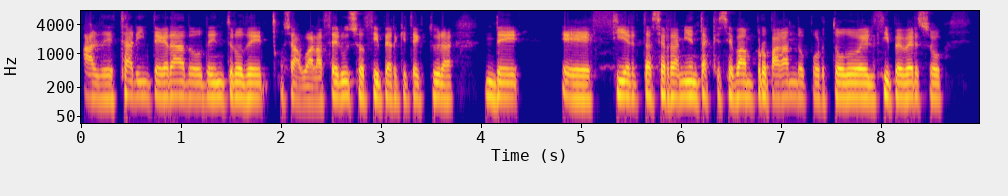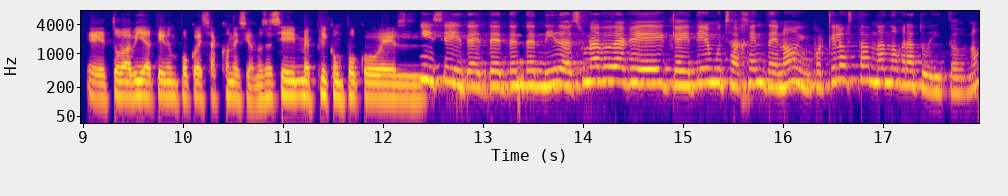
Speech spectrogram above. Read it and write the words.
al estar integrado dentro de, o sea, o al hacer uso de arquitectura de eh, ciertas herramientas que se van propagando por todo el Cipeverso, eh, todavía tiene un poco esas conexiones. No sé si me explico un poco el... Sí, sí, te, he entendido. Es una duda que, que, tiene mucha gente, ¿no? ¿Y por qué lo están dando gratuito, no?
